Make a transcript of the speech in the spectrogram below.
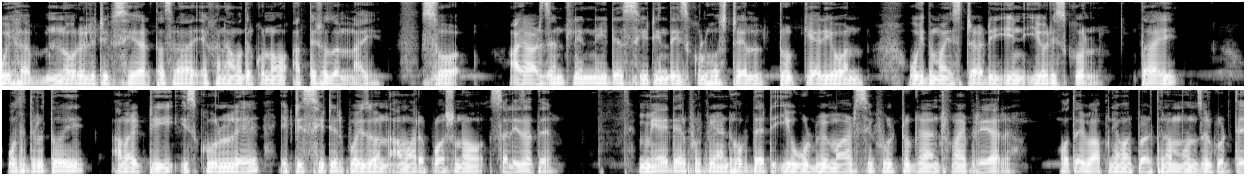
we have no relatives here তাছাড়া এখানে আমাদের কোনো আত্মীয় স্বজন নাই। So I urgently need a seat in the school hostel to carry on with my study in your school তাই অতি দ্রুতই আমার একটি স্কুলে একটি সিটের প্রয়োজন আমার পড়াশুনো চালিয়ে যেতে। May I therefore prayer hope that you would be merciful to grant my prayer অতএব আপনি আমার প্রার্থনা মঞ্জুর করতে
